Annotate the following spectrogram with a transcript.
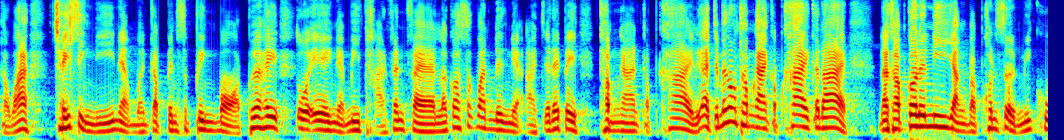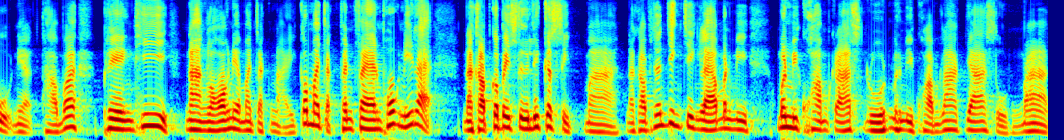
แต่ว่าใช้สิ่งนี้เนี่ยเหมือนกับเป็นสปริงบอร์ดเพื่อให้ตัวเองเนี่ยมีฐานแฟนๆแล้วก็สักวันหนึ่งเนี่ยอาจจะได้ไปทำงานกับค่าย หรืออาจจะไม่ต้องทำงานกับค่ายก็ได้นะครับกรณีอย่างแบบคอนเสิร์ตมิคุเนี่ยถามว่าเพลงที่นางร้องเนี่ยมาจากไหนก็มาจากแฟนๆพวกนี้แหละนะครับก็ไปซื้อลิขสิทธิ์มานะครับฉะนั้นจริง ๆ แล้วมันมีมันมีความ grassroot มันมีความรากหญ้าสูงมาก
